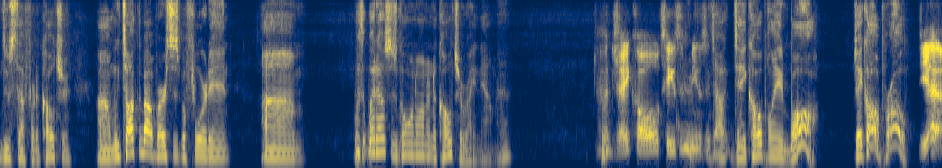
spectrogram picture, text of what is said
do stuff for the culture. Um, we talked about verses before then. Um, what what else is going on in the culture right now, man? Uh, J. Cole teasing music. J. Cole playing ball. J. Cole pro. Yeah,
